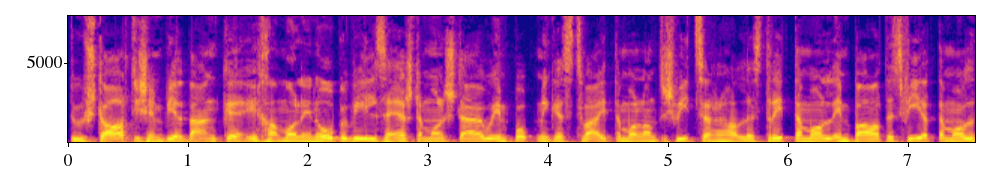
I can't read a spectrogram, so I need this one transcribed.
du startest in Bielbenken, ich habe mal in Oberwil das erste Mal Stau, in Poppming das zweite Mal, an der Schweizer Halle das dritte Mal, im Bad das vierte Mal,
